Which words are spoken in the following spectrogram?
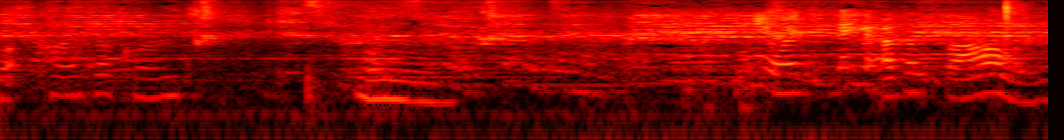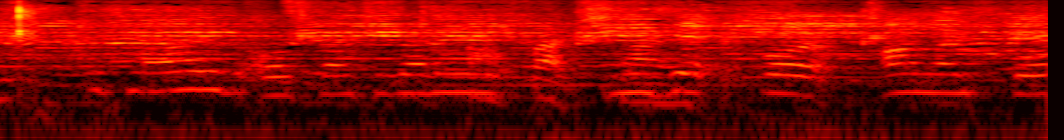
lo- contact lens. Hmm. where'd you get your other phone? This mine is old expensive. I didn't Fuck. use it for online school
